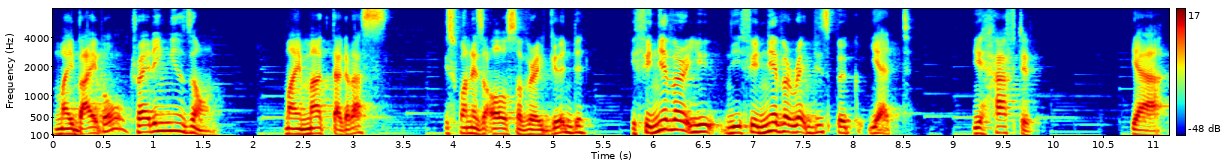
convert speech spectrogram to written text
my Bible, Trading in Zone, my Mark Douglas. This one is also very good. If you never you if you never read this book yet, you have to. Yeah,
